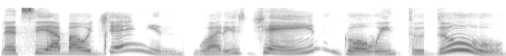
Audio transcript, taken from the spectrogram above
Let's see about Jane. What is Jane going to do?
